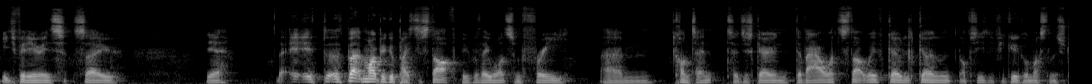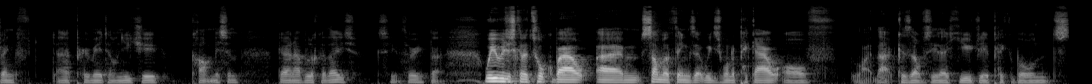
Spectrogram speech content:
Each video is so. Yeah, it, it, might be a good place to start for people if they want some free um, content to just go and devour to start with. Go go and obviously if you Google muscle and strength uh, pyramid on YouTube, can't miss them. Go and have a look at those. See through. But we were just going to talk about um, some of the things that we just want to pick out of like that because obviously they're hugely applicable and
